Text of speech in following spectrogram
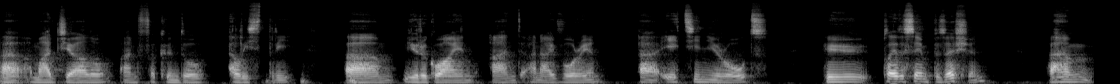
uh, Amad Diallo and Facundo Pellistri, um, Uruguayan and an Ivorian uh, 18 year olds who play the same position um,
